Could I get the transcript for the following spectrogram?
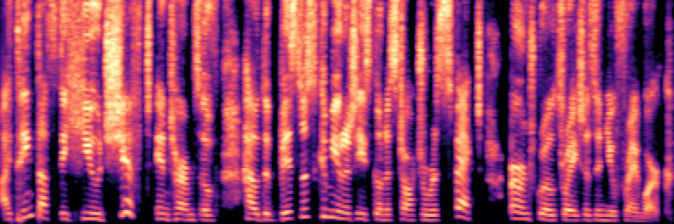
I think that's the huge shift in terms of how the business community is going to start to respect earned growth rate as a new framework.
